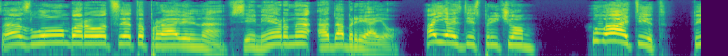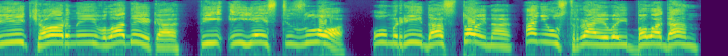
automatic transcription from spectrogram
Со злом бороться это правильно, всемерно одобряю. А я здесь при чем? Хватит! Ты черный владыка, ты и есть зло. Умри достойно, а не устраивай балаган.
